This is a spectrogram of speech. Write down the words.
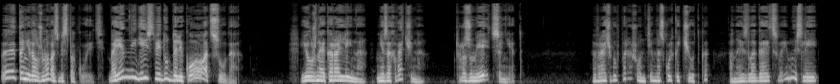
это не должно вас беспокоить. Военные действия идут далеко отсюда». «Южная Каролина не захвачена?» «Разумеется, нет». Врач был поражен тем, насколько четко она излагает свои мысли и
